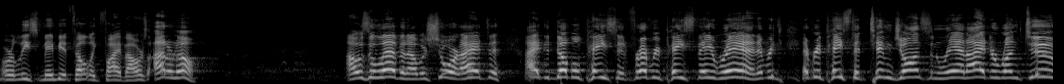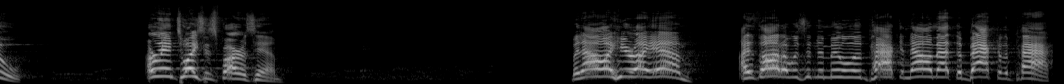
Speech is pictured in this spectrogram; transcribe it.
or at least maybe it felt like five hours. I don't know. I was 11. I was short. I had to I had to double pace it for every pace they ran. Every every pace that Tim Johnson ran, I had to run two. I ran twice as far as him. But now here I am. I thought I was in the middle of the pack, and now I'm at the back of the pack.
